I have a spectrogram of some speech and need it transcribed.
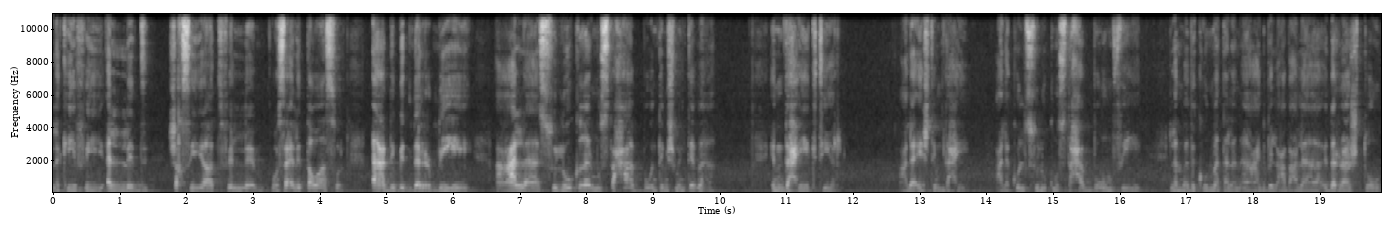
لكيف يقلد شخصيات في وسائل التواصل. قاعدة بتدربيه على سلوك غير مستحب وانت مش منتبهة امدحيه كتير. على إيش تمدحيه؟ على كل سلوك مستحب قوم فيه. لما بيكون مثلا قاعد بيلعب على دراجته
